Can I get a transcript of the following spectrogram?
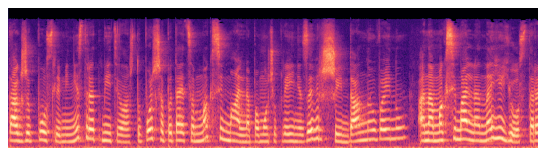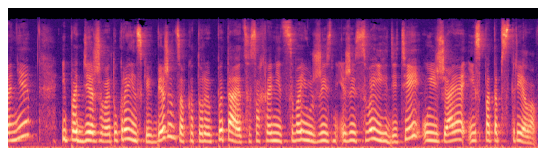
также после министра отметила, что Польша пытается максимально помочь Украине завершить данную войну. Она максимально на ее стороне и поддерживает украинских беженцев, которые пытаются сохранить свою жизнь и жизнь своих детей, уезжая из-под обстрелов.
